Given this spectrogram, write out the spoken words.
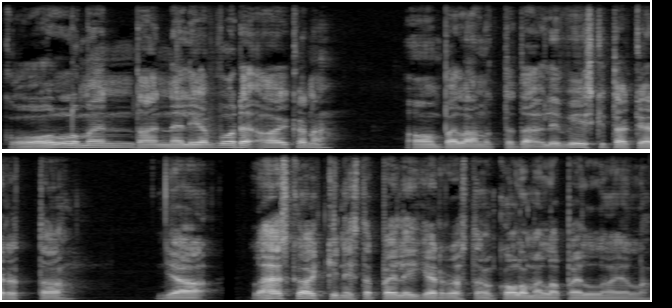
kolmen tai neljän vuoden aikana. Olen pelannut tätä yli 50 kertaa ja lähes kaikki niistä pelikerroista on kolmella pelaajalla.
